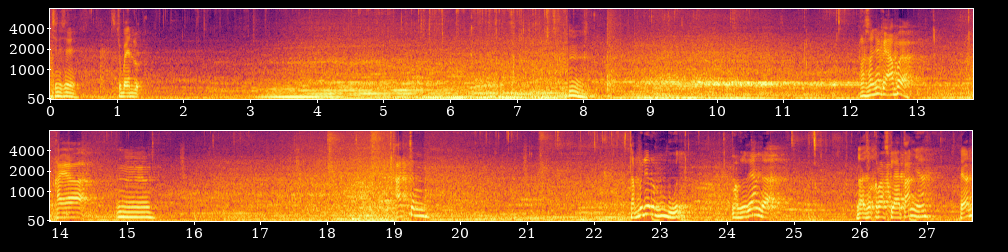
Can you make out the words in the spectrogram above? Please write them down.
Sini sini. Cobain dulu. Hmm. Rasanya kayak apa ya? Kayak hmm, acem. Tapi dia lembut. Maksudnya nggak nggak sekeras kelihatannya, ya kan?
